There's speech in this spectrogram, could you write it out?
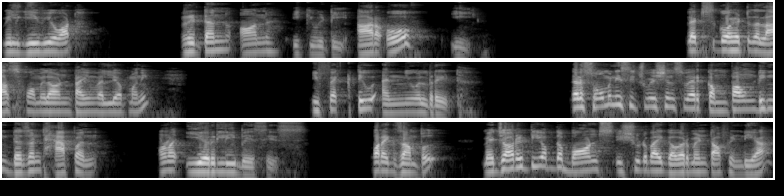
will give you what? Return on equity, ROE. Let's go ahead to the last formula on time value of money effective annual rate. There are so many situations where compounding doesn't happen on a yearly basis. For example, majority of the bonds issued by government of India,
